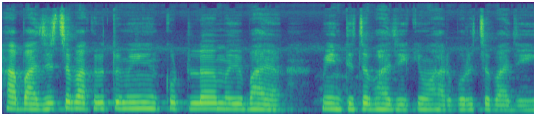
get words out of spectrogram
हा भाजीचं भाकरी तुम्ही कुठलं म्हणजे भा मेंथीचं भाजी किंवा हरभऱ्याचं भाजी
